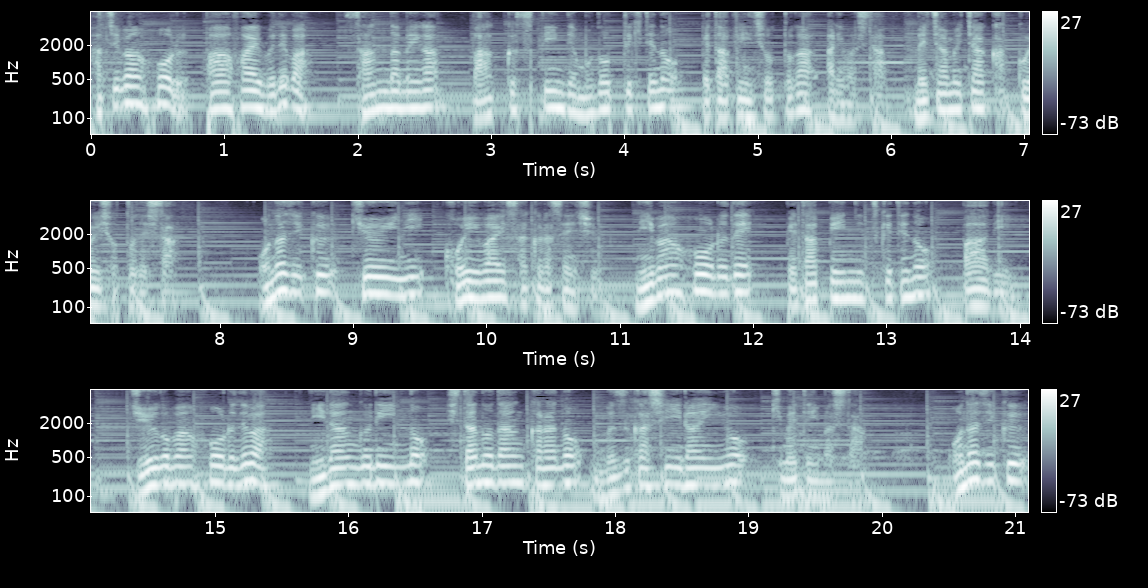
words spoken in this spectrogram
8番ホールパー5では3打目がバックスピンで戻ってきてのベタピンショットがありました。めちゃめちゃかっこいいショットでした。同じく9位に小祝さくら選手。2番ホールでベタピンにつけてのバーディー。15番ホールでは2段グリーンの下の段からの難しいラインを決めていました。同じく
